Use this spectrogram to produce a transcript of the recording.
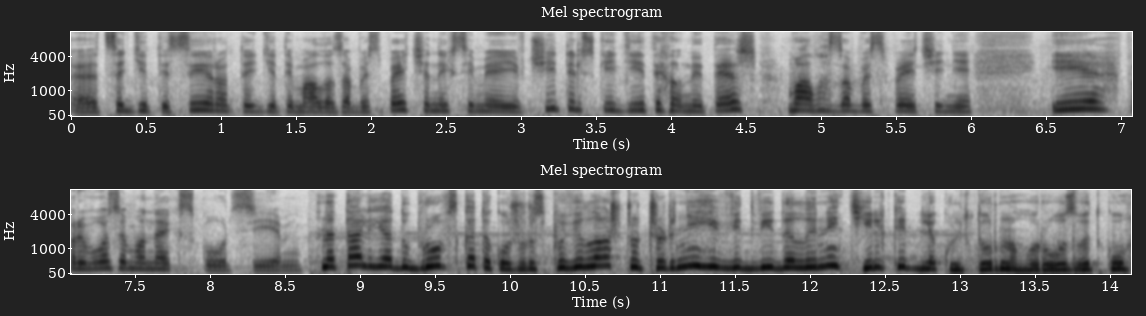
е, це діти-сироти, діти малозабезпечених сімей, вчительські діти, вони теж малозабезпечені. І привозимо на екскурсії. Наталія Дубровська також розповіла, що Чернігів відвідали не тільки для культурного розвитку,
